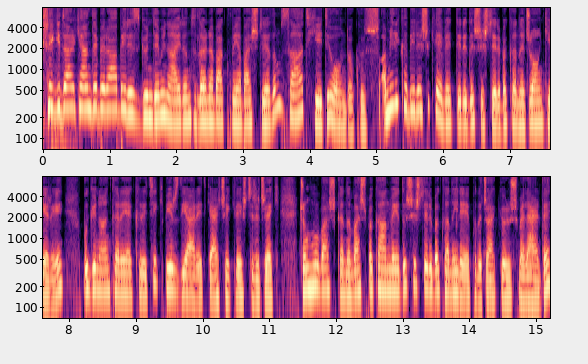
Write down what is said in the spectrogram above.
İşe giderken de beraberiz gündemin ayrıntılarına bakmaya başlayalım. Saat 7.19. Amerika Birleşik Devletleri Dışişleri Bakanı John Kerry bugün Ankara'ya kritik bir ziyaret gerçekleştirecek. Cumhurbaşkanı, Başbakan ve Dışişleri Bakanı ile yapılacak görüşmelerde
